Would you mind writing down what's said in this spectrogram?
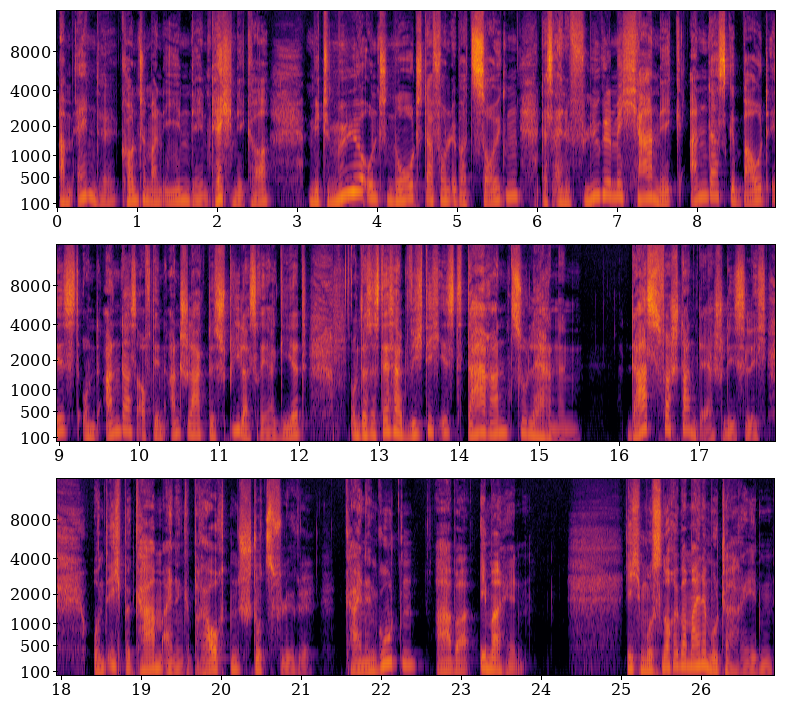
Am Ende konnte man ihn, den Techniker, mit Mühe und Not davon überzeugen, dass eine Flügelmechanik anders gebaut ist und anders auf den Anschlag des Spielers reagiert und dass es deshalb wichtig ist, daran zu lernen. Das verstand er schließlich, und ich bekam einen gebrauchten Stutzflügel. Keinen guten, aber immerhin. Ich muss noch über meine Mutter reden.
